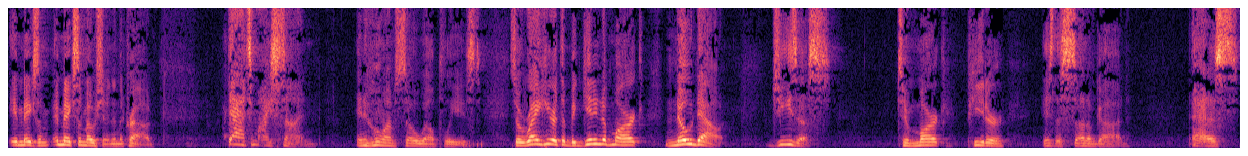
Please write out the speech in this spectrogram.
it makes it makes a motion in the crowd. That's my son, in whom I'm so well pleased. So right here at the beginning of Mark, no doubt, Jesus to Mark, Peter, is the Son of God. That is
